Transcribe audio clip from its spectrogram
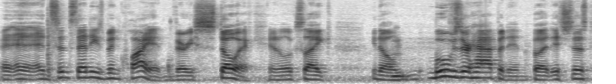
And, and, and since then, he's been quiet and very stoic. And it looks like, you know, Mm-hmm. moves are happening, but it's just.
